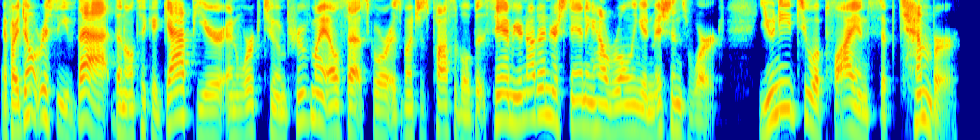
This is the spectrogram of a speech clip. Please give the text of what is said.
If I don't receive that, then I'll take a gap year and work to improve my LSAT score as much as possible. But, Sam, you're not understanding how rolling admissions work. You need to apply in September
